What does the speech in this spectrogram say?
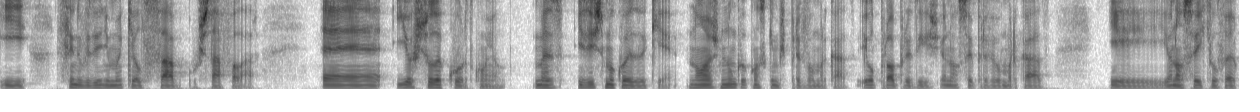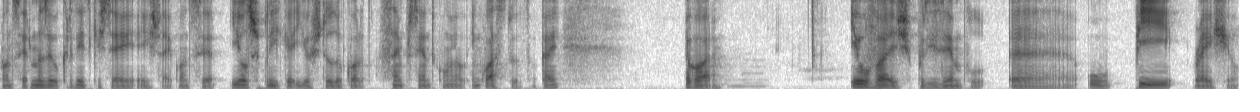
e sem dúvida nenhuma que ele sabe o que está a falar. Uh, e eu estou de acordo com ele. Mas existe uma coisa que é: nós nunca conseguimos prever o mercado. Ele próprio diz: Eu não sei prever o mercado e eu não sei aquilo que vai acontecer, mas eu acredito que isto, é, isto vai acontecer. E ele explica e eu estou de acordo 100% com ele em quase tudo, ok? Agora, eu vejo, por exemplo, uh, o PE ratio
